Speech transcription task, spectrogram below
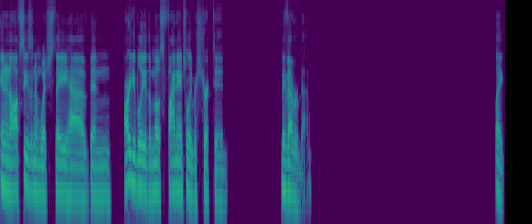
in an off season in which they have been arguably the most financially restricted they've ever been? Like,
